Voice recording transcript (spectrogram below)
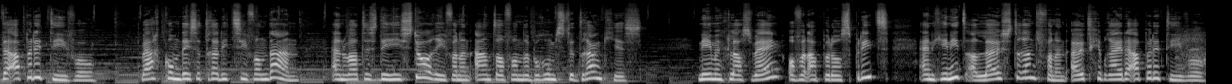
de aperitivo. Waar komt deze traditie vandaan en wat is de historie van een aantal van de beroemdste drankjes? Neem een glas wijn of een Aperol Spritz en geniet al luisterend van een uitgebreide aperitivo.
